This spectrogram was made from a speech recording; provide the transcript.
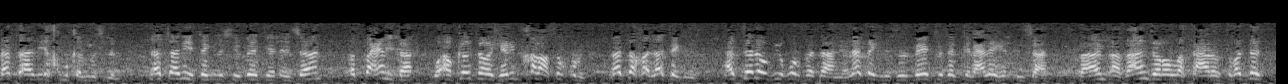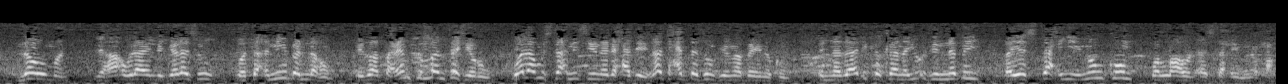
لا تأذي أخوك المسلم. لا تأذيه تجلس في بيت الإنسان قد طعمت وأكلت وشربت خلاص اخرج. لا تخ... لا تجلس. حتى لو في غرفة ثانية لا تجلس في البيت وتأكل عليه الإنسان. فأن- فأنزل الله تعالى وتقدس لوما لهؤلاء اللي جلسوا وتأنيبا لهم. إذا طعمتم فانتشروا. ولا مستأنسين لحديث. لا تحدثون فيما بينكم. إن ذلك كان يؤذي النبي فيستحيي منكم والله لا يستحيي من الحق.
